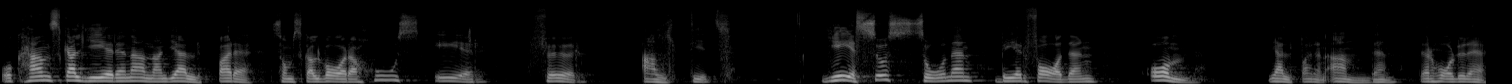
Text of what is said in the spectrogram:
och han skall ge er en annan hjälpare som skall vara hos er för alltid. Jesus, Sonen, ber Fadern om hjälparen, Anden. Där har du det,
